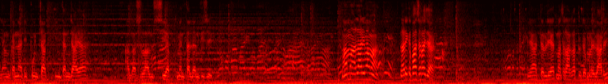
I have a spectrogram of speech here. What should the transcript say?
yang kena di puncak Intan Jaya agar selalu siap mental dan fisik. Mama, lari mama. Lari ke pasar aja. Ya, terlihat masyarakat udah mulai lari.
